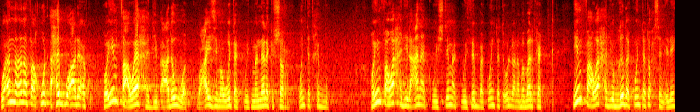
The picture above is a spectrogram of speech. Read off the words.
وأما أنا فأقول أحبوا أعدائكم. هو ينفع واحد يبقى عدوك وعايز يموتك ويتمنى لك الشر وأنت تحبه. هو ينفع واحد يلعنك ويشتمك ويسبك وأنت تقول له أنا بباركك. ينفع واحد يبغضك وأنت تحسن إليه.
